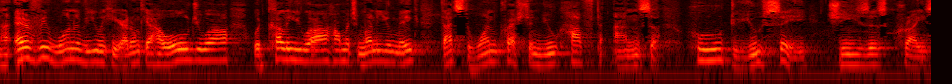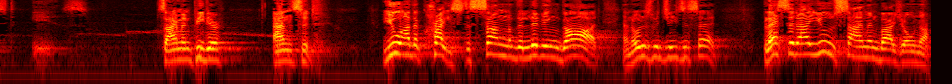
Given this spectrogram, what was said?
Now, every one of you here, I don't care how old you are, what color you are, how much money you make, that's the one question you have to answer. Who do you say Jesus Christ is? Simon Peter answered, You are the Christ, the Son of the living God. Now, notice what Jesus said. Blessed are you, Simon Barjona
